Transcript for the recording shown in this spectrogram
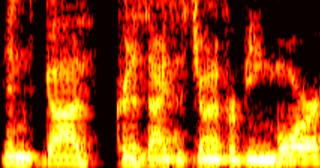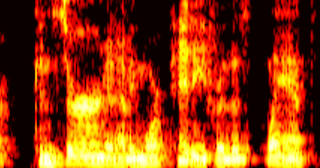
And God criticizes Jonah for being more concerned and having more pity for this plant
